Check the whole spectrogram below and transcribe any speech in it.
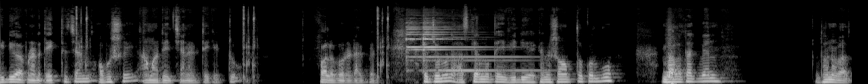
ভিডিও আপনারা দেখতে চান, অবশ্যই আমার এই চ্যানেলটিকে একটু ফলো করে রাখবেন। তো চলুন, আজকের মতো এই ভিডিও এখানে সমাপ্ত করব। ভালো থাকবেন। ধন্যবাদ।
